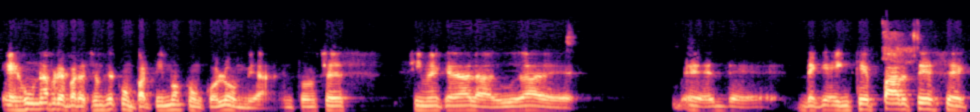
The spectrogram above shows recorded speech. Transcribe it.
es una preparación que compartimos con Colombia. Entonces, sí me queda la duda de, eh, de, de, en qué parte se...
